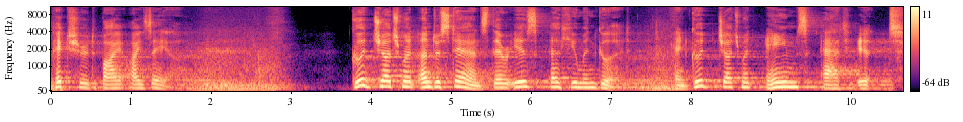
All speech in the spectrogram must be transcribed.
pictured by Isaiah. Good judgment understands there is a human good, and good judgment aims at it.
